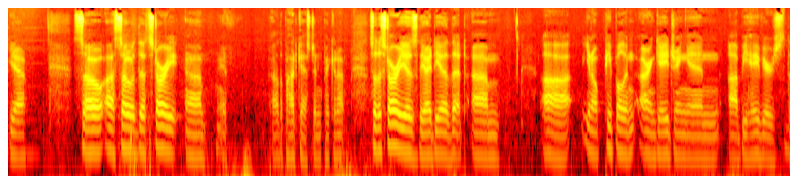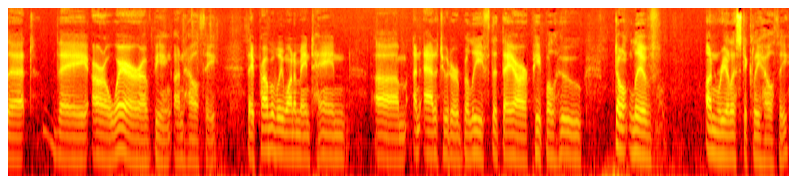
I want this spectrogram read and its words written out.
Yeah. So, uh, so the story, um, if uh, the podcast didn't pick it up, so the story is the idea that um, uh, you know people in, are engaging in uh, behaviors that they are aware of being unhealthy. They probably want to maintain um, an attitude or belief that they are people who don't live unrealistically healthy,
